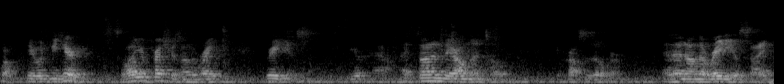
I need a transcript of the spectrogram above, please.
well, it would be here. So all your pressure is on the right radius. You're, it's not in the until it crosses over. And then on the radial side,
